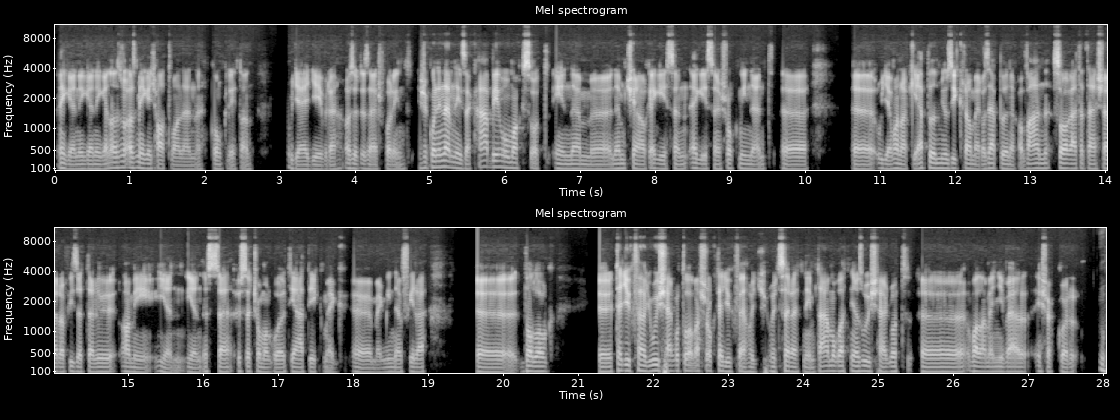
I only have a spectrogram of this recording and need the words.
igen, igen, igen. Az, az még egy 60 lenne konkrétan, ugye egy évre, az 5000 forint. És akkor én nem nézek HBO Maxot, én nem, nem csinálok egészen, egészen sok mindent. Ugye van, aki Apple Musicra, meg az Apple-nek a One szolgáltatására fizet elő, ami ilyen, ilyen össze, összecsomagolt játék, meg, meg mindenféle dolog. Tegyük fel, hogy újságot olvasok, tegyük fel, hogy, hogy szeretném támogatni az újságot valamennyivel, és akkor Uh,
